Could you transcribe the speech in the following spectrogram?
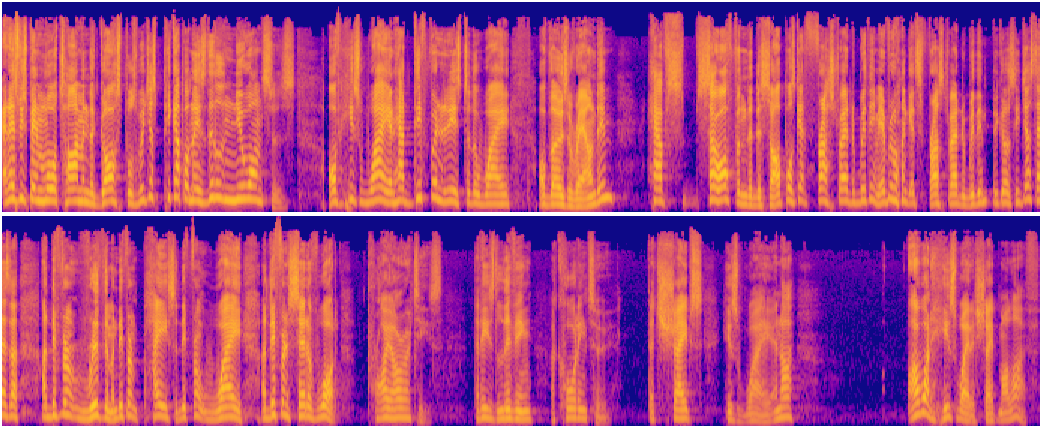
And as we spend more time in the Gospels, we just pick up on these little nuances of his way and how different it is to the way of those around him. How so often the disciples get frustrated with him. Everyone gets frustrated with him because he just has a, a different rhythm, a different pace, a different way, a different set of what? Priorities that he's living according to, that shapes his way. And I, I want his way to shape my life.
